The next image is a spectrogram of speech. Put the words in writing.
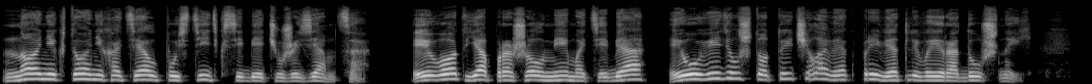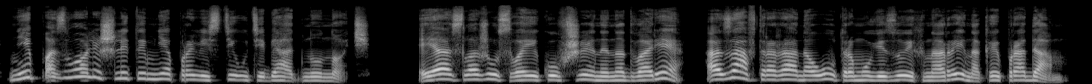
Но никто не хотел пустить к себе чужеземца. И вот я прошел мимо тебя и увидел, что ты человек приветливый и радушный. Не позволишь ли ты мне провести у тебя одну ночь? Я сложу свои кувшины на дворе, а завтра рано утром увезу их на рынок и продам.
